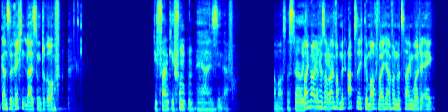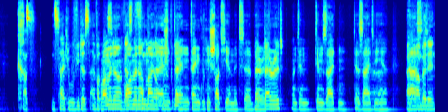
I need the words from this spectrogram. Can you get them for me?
ganze Rechenleistung drauf. die funky Funken. Ja, die sehen einfach Hammer aus. Manchmal habe ich das auch einfach mit Absicht gemacht, weil ich einfach nur zeigen wollte, ey, krass, in Zeitlupe, wie das einfach Wollen wir noch, wollen wir noch Funken, mal die da deinen, deinen, deinen guten Shot hier mit äh, Barrett, Barrett. und dem, dem Seiten, der Seite hier. Da haben wir den.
